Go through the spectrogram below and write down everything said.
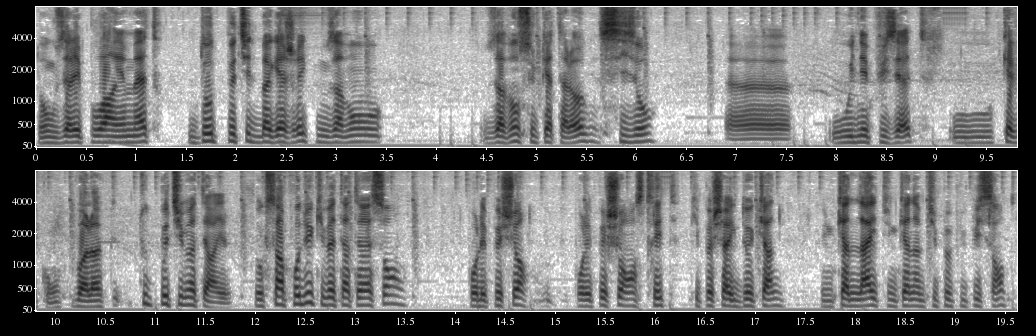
Donc, vous allez pouvoir y mettre d'autres petites bagageries que nous avons, nous avons sur le catalogue, ciseaux, euh, ou une épuisette, ou quelconque. Voilà, tout petit matériel. Donc, c'est un produit qui va être intéressant pour les pêcheurs, pour les pêcheurs en street qui pêchent avec deux cannes, une canne light, une canne un petit peu plus puissante.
